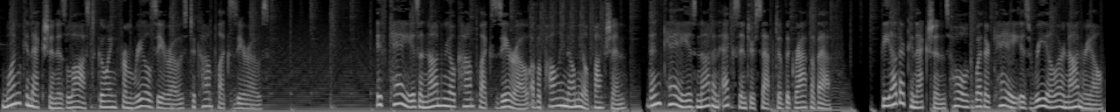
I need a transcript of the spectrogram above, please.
One connection is lost going from real zeros to complex zeros. If k is a non-real complex zero of a polynomial function, then k is not an x-intercept of the graph of f. The other connections hold whether k is real or non-real.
